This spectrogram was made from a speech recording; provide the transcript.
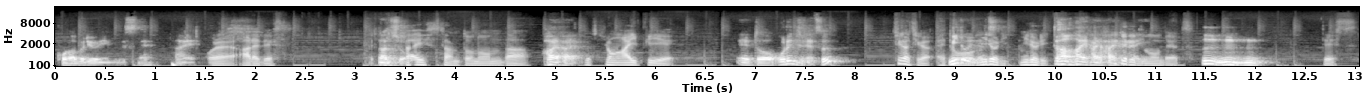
コーナーブリューイングですね。はい。これ、あれです。何でしょう？ダイスさんと飲んだはいはい。セッション IPA。えっ、と、オレンジのやつ？違う違う。えっと、緑緑。緑。あはいはいはいはいホテルで飲んだやつうんうんうん。です。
